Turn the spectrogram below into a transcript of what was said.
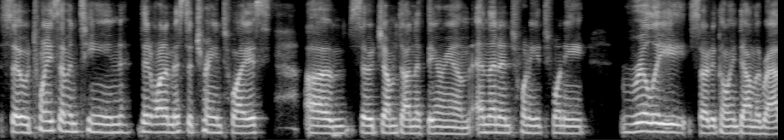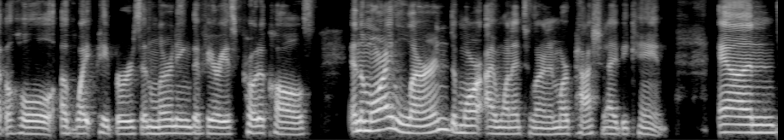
so 2017, didn't want to miss the train twice. Um, so jumped on Ethereum. And then in 2020, really started going down the rabbit hole of white papers and learning the various protocols. And the more I learned, the more I wanted to learn and more passionate I became. And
